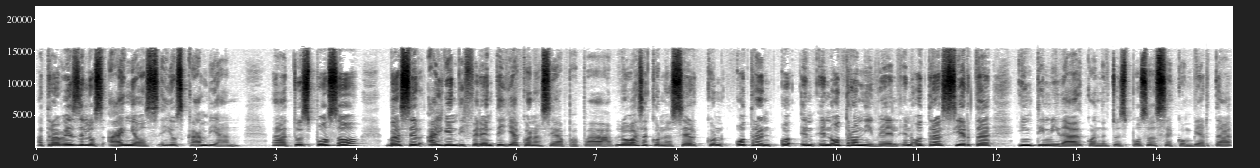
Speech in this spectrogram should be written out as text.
A través de los años ellos cambian. Ah, tu esposo va a ser alguien diferente ya cuando sea papá. Lo vas a conocer con otra, en, en, otro nivel, en otra cierta intimidad cuando tu esposo se convierta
